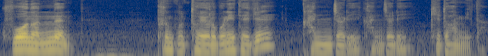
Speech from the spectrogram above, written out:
구원 얻는 푸른부터 여러분이 되길 간절히 간절히 기도합니다.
